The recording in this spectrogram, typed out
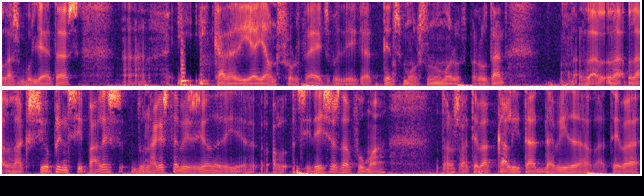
les butlletes eh, i, i cada dia hi ha un sorteig vull dir que tens molts números. Per tant l'acció principal és donar aquesta visió de dir si deixes de fumar doncs la teva qualitat de vida la teva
